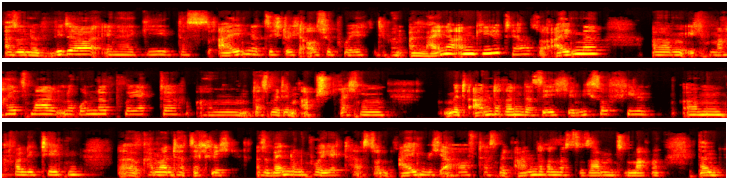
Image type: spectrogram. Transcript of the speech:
also eine Wiederenergie, das eignet sich durchaus für Projekte, die man alleine angeht, ja, so eigene. Ähm, ich mache jetzt mal eine Runde Projekte, ähm, das mit dem Absprechen mit anderen, da sehe ich hier nicht so viel ähm, Qualitäten. Da kann man tatsächlich, also wenn du ein Projekt hast und eigentlich erhofft hast, mit anderen was zusammen zu machen, dann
